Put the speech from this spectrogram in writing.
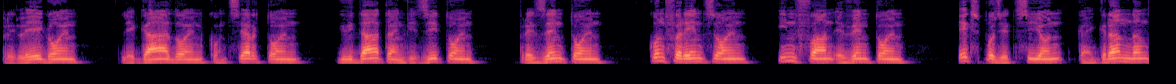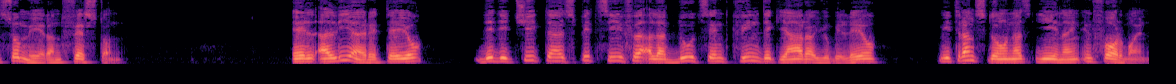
prelegoin, legadoin, concertoin, gvidatain visitoin, presentoin, conferenzoin, infan eventoin, exposizion cae grandan someran feston. El alia reteo dedicita specife alla ducent quindec jara jubileo, mi transdonas jenain informoin.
